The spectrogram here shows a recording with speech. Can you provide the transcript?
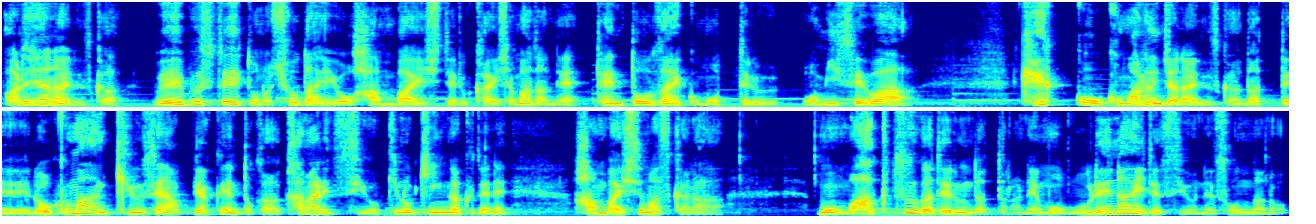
あれじゃないですか？ウェーブステートの初代を販売してる会社まだね店頭在庫持ってるお店は結構困るんじゃないですか？だって6万9800円とかかなり強気の金額でね販売してますからもうマーク2が出るんだったらねもう売れないですよねそんなの。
